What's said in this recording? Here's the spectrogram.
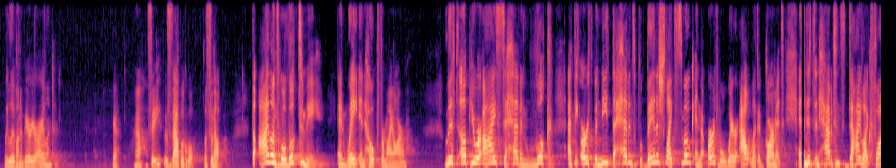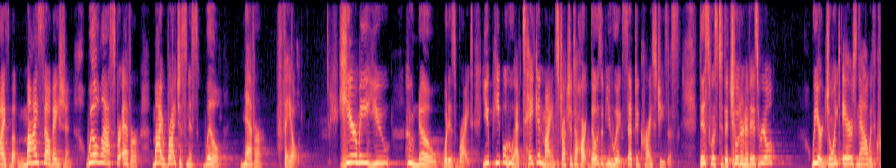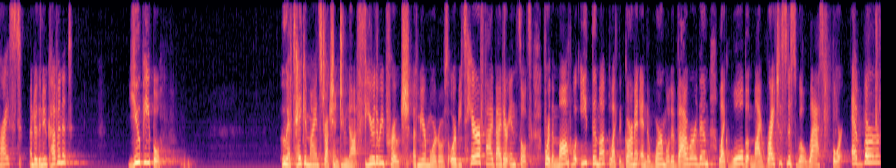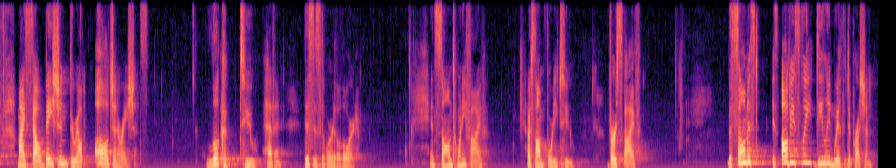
We live on a barrier island. Yeah, yeah, see, this is applicable. Listen up. The islands will look to me and wait in hope for my arm. Lift up your eyes to heaven. Look at the earth beneath. The heavens will vanish like smoke, and the earth will wear out like a garment, and its inhabitants die like flies. But my salvation will last forever. My righteousness will never fail. Hear me, you who know what is right, you people who have taken my instruction to heart, those of you who accepted Christ Jesus. This was to the children of Israel. We are joint heirs now with Christ under the new covenant. You people, who have taken my instruction, do not fear the reproach of mere mortals, or be terrified by their insults, for the moth will eat them up like the garment, and the worm will devour them like wool, but my righteousness will last forever, my salvation throughout all generations. Look to heaven. This is the word of the Lord. In Psalm 25, or Psalm 42, verse 5, the psalmist is obviously dealing with depression.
